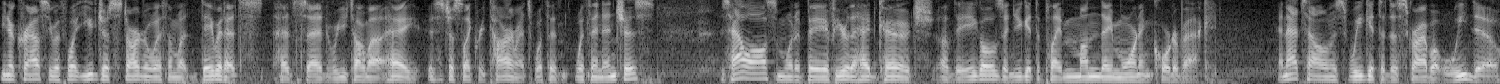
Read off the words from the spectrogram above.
you know, Krause, with what you just started with and what David had had said, where you talk about, hey, it's just like retirement within within inches is how awesome would it be if you're the head coach of the Eagles and you get to play Monday morning quarterback? And that's how we get to describe what we do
